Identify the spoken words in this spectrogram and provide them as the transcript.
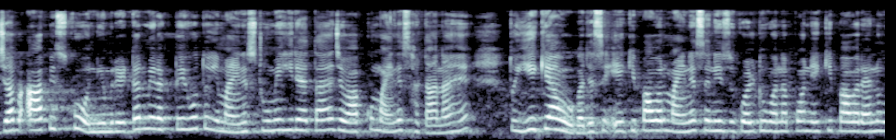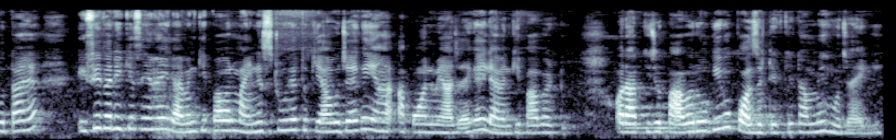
जब आप इसको न्यूमरेटर में रखते हो तो ये माइनस टू में ही रहता है। जब आपको माइनस हटाना है तो ये क्या होगा? जैसे ए की power minus n is equal to one upon a की पावर एन होता है। इसी तरीके से यहाँ इलेवन की पावर माइनस टू है तो क्या हो जाएगा? यहाँ अपॉन में आ जाएगा इलेवन की पावर टू और आपकी जो पावर होगी, वो पॉजिटिव के टर्म में हो जाएगी।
